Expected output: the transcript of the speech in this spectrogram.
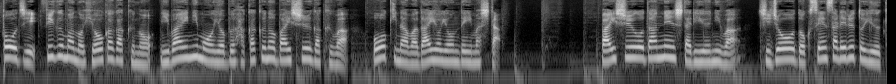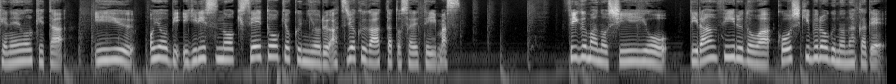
当時 Figma の評価額の2倍にも及ぶ破格の買収額は大きな話題を呼んでいました。買収を断念した理由には、市場を独占されるという懸念を受けた EU 及びイギリスの規制当局による圧力があったとされています。Figma の CEO ディラン・フィールドは公式ブログの中で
